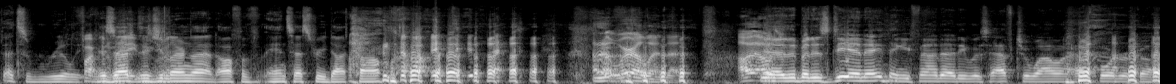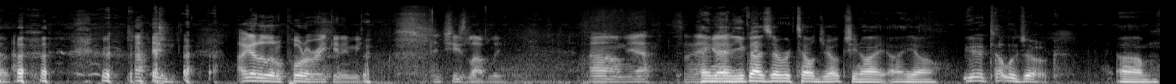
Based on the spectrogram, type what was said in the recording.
That's really. Fuck. Is that? Amazing, Did you right? learn that off of Ancestry.com? no, I I don't know where I learned that. I, I was- Yeah, but his DNA thing, he found out he was half Chihuahua, half Border Collie. I got a little Puerto Rican in me, and she's lovely. Um, yeah. So hey you man, you guys ever tell jokes? You know, I, I uh, Yeah, tell a joke. um,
